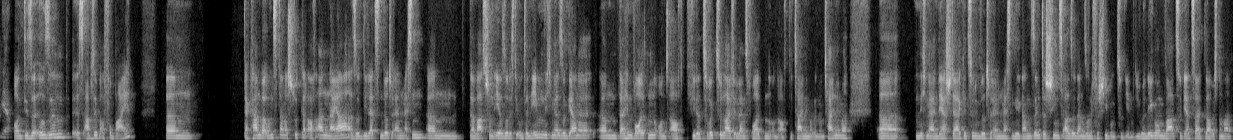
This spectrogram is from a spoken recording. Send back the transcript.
ja. und dieser Irrsinn ist absehbar vorbei. Ähm, da kam bei uns dann aus Stuttgart auch an, naja, also die letzten virtuellen Messen, ähm, da war es schon eher so, dass die Unternehmen nicht mehr so gerne ähm, dahin wollten und auch wieder zurück zu Live-Events wollten und auch die Teilnehmerinnen und Teilnehmer äh, nicht mehr in der Stärke zu den virtuellen Messen gegangen sind. Das schien es also dann so eine Verschiebung zu geben. Die Überlegung war zu der Zeit, glaube ich, nochmal,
